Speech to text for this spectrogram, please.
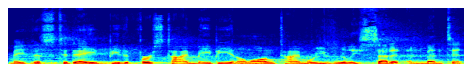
May this today be the first time, maybe in a long time, where you've really said it and meant it.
